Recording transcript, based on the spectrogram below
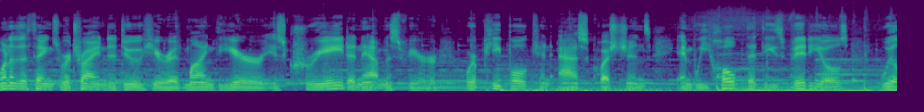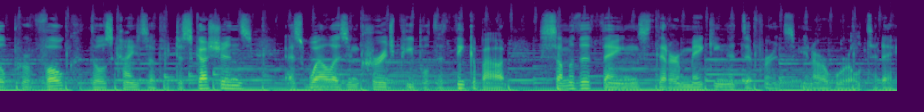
One of the things we're trying to do here at Mind the Ear is create an atmosphere where people can ask questions, and we hope that these videos will provoke those kinds of discussions as well as encourage people to think about some of the things that are making a difference in our world today.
